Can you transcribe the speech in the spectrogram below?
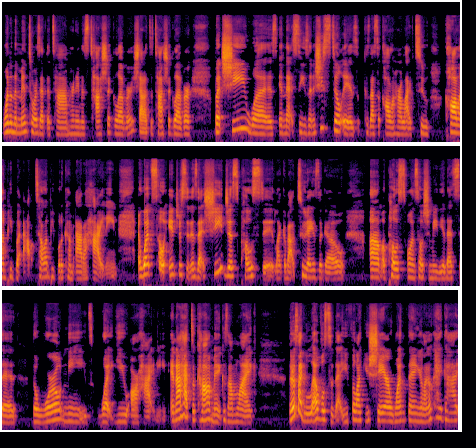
one of the mentors at the time, her name is Tasha Glover. Shout out to Tasha Glover. But she was in that season, and she still is, because that's a call in her life to calling people out, telling people to come out of hiding. And what's so interesting is that she just posted, like about two days ago, um, a post on social media that said, the world needs what you are hiding. And I had to comment because I'm like, there's like levels to that. You feel like you share one thing, you're like, okay, God,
